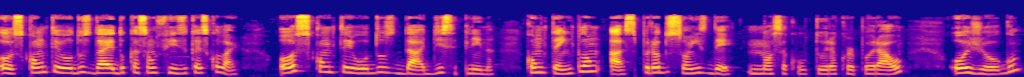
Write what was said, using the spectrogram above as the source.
os conteúdos da educação física escolar? Os conteúdos da disciplina contemplam as produções de nossa cultura corporal, o jogo,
